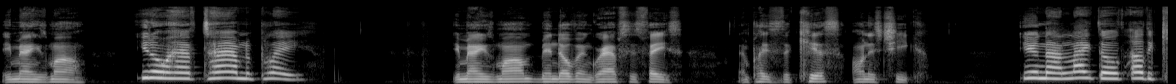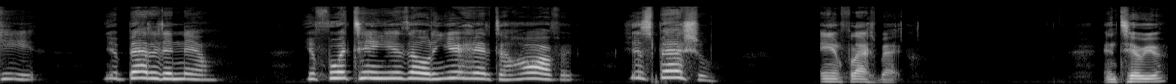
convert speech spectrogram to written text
Emmanuel's mom. You don't have time to play. Emmanuel's mom bends over and grabs his face and places a kiss on his cheek. You're not like those other kids. You're better than them. You're 14 years old and you're headed to Harvard. You're special. And flashback. Interior,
